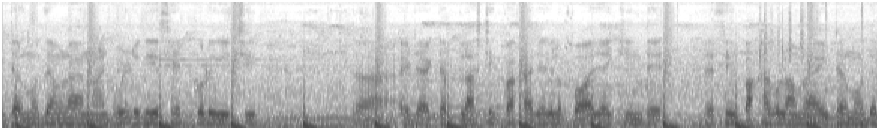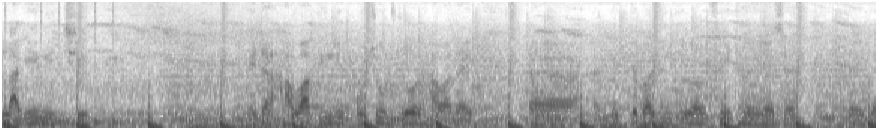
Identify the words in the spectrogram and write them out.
এটার মধ্যে আমরা নাট বল্টু দিয়ে সেট করে দিচ্ছি। এটা একটা প্লাস্টিক পাখা যেগুলো পাওয়া যায় কিনতে। সেই পাখাগুলো আমরা এটার মধ্যে লাগিয়ে নিচ্ছি। এটা হাওয়া কিন্তু প্রচুর জোর হাওয়া দেয়। তা দেখতে পাচ্ছেন কীভাবে ফিট হয়ে গেছে। তো এটা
